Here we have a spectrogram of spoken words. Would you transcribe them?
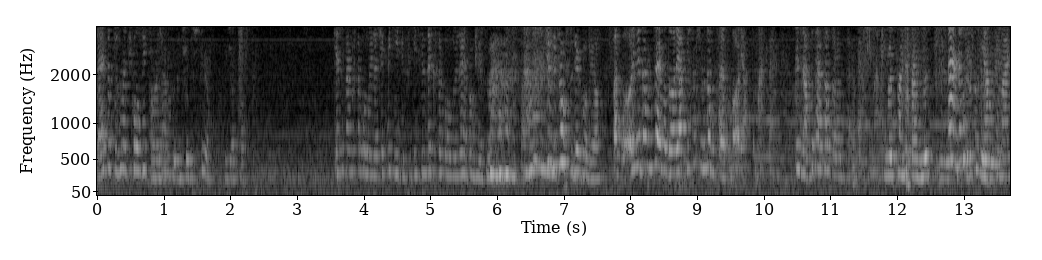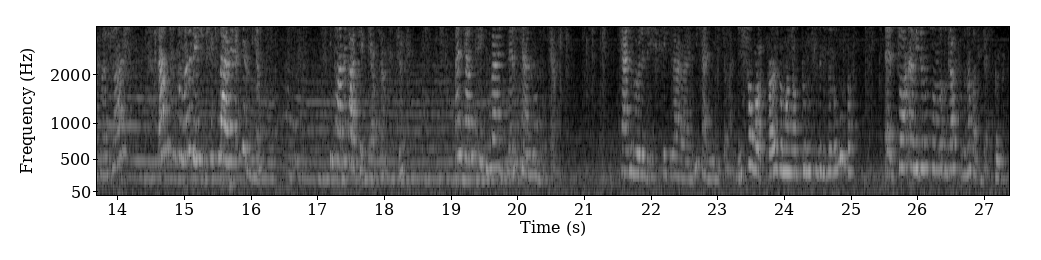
Belki de fırın açık olduğu için. Aynen fırın çalıştı ya. Sıcak bastı. Gerçekten kısa koluyla çekmek iyi bir fikir. Siz de kısa koluyla yapabilirsiniz. Çünkü çok sıcak oluyor. Bak önceden bu tarafa doğru yapmıştım. Şimdi de bu tarafa doğru yaptım arkadaşlar. Önceden bu tarafa sonra bu tarafa yaptım. Bunları sanki ben böyle Ben de bu kısmı yapacağım arkadaşlar. Ben bu kısımlara değişik şekiller verebilir miyim? Bir tane kart şekli yapacağım küçük. Ben kendi şekil verdiklerimi kendim bulacağım. Kendi böyle değişik şekiller verdiğimi kendim bulacağım. İnşallah her zaman yaptığımız gibi güzel olur da. Evet sonra videonun sonunda da biraz tadına bakacağız. Evet.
